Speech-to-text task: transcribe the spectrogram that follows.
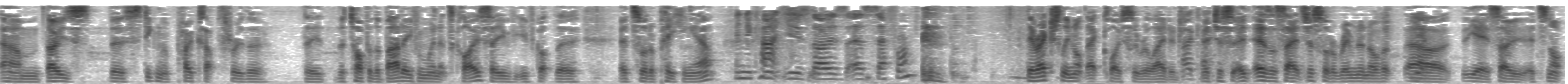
um, those the stigma pokes up through the, the, the top of the bud even when it's closed. So you've, you've got the it's sort of peeking out. And you can't use those as saffron? They're actually not that closely related. Okay. It just, it, as I say, it's just sort of remnant of it. Uh, yeah. So it's not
